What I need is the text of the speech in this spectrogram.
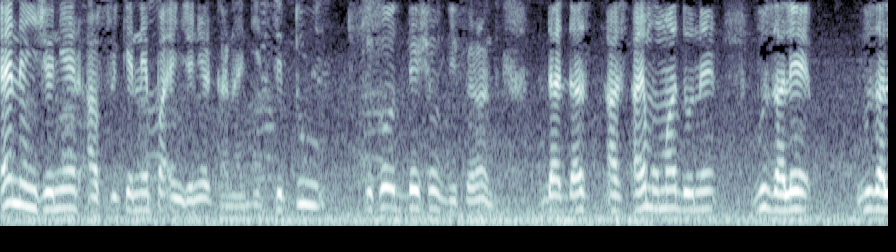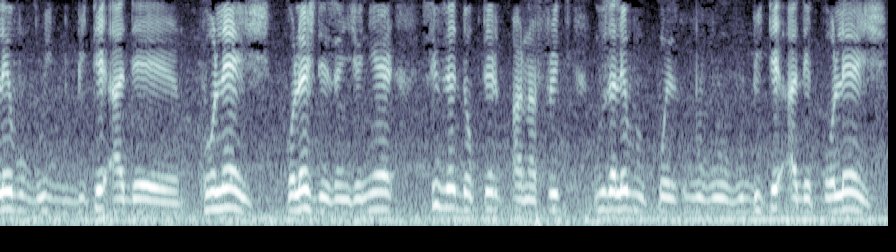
un ingénieur africain n'est pas ingénieur canadien. C'est tout, ce sont des choses différentes. À un moment donné, vous allez, vous allez vous biter à des collèges, collèges des ingénieurs. Si vous êtes docteur en Afrique, vous allez vous, vous, vous, vous biter à des collèges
